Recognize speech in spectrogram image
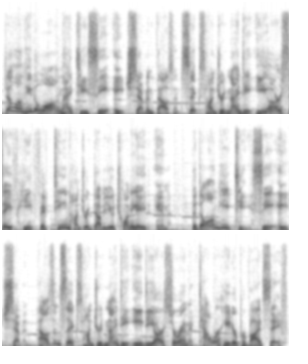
DeLonghi Longhai TC-H7690 ER Safe Heat 1500W28 in the DeLonghi TC-H7690 EDR Ceramic Tower Heater provides safe,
